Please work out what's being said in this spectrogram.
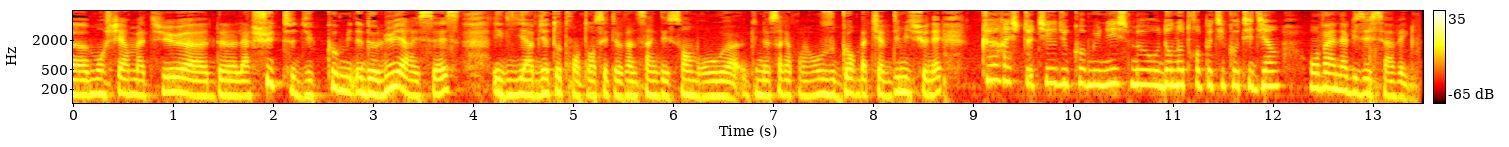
euh, mon cher Mathieu, euh, de la chute du de l'URSS. Il y a bientôt 30 ans, c'était le 25 décembre où, 1991, Gorbatchev démissionnait. Que reste-t-il du communisme dans notre petit quotidien? On va analyser ça avec vous.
